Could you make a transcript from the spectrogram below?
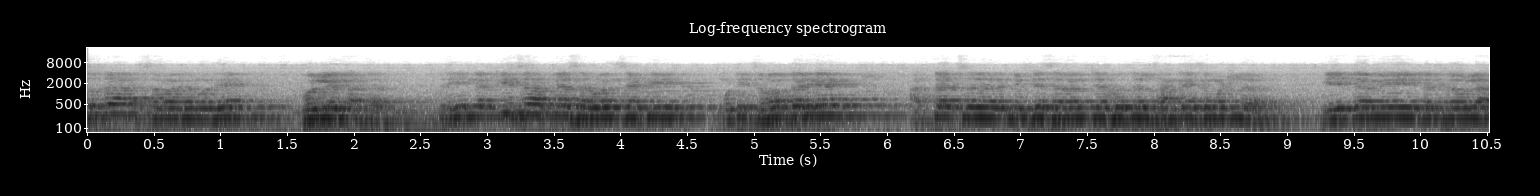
सुद्धा समाजामध्ये बोलले जातात. तर ही नक्कीच आपल्या सर्वांसाठी मोठी जबाबदारी आहे. आत्ताच निमजे सरांच्या बद्दल सांगायचं म्हटलं की एकदा मी लखनौला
